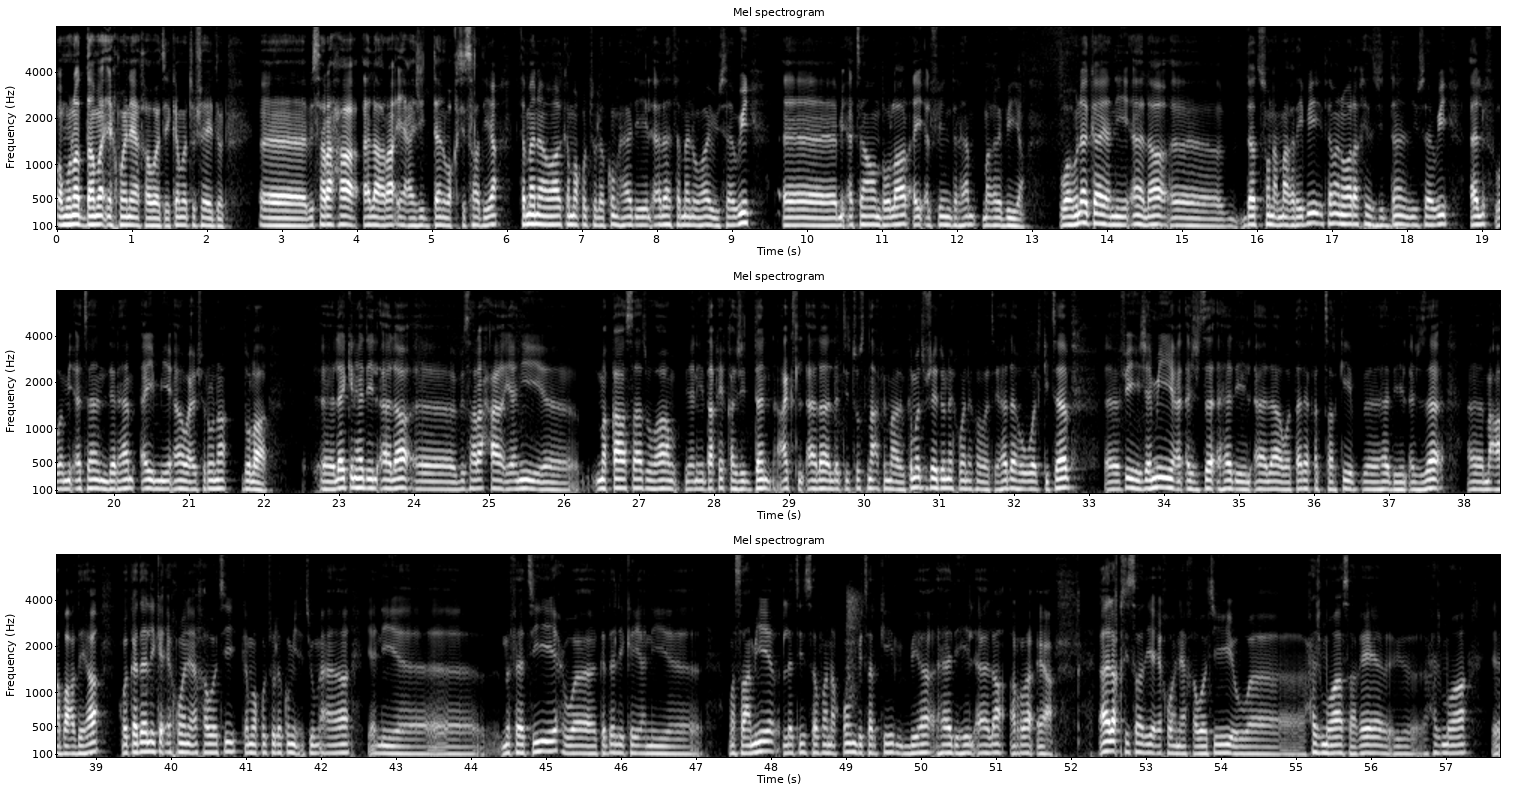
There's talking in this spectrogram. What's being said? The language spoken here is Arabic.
ومنظمة إخواني أخواتي كما تشاهدون. أه بصراحة آلة رائعة جدا واقتصادية. ثمنها كما قلت لكم هذه الآلة ثمنها يساوي أه 200 دولار أي 2000 درهم مغربية. وهناك يعني آلة أه ذات صنع مغربي. ثمنها رخيص جدا يساوي 1200 درهم أي 120 دولار. آه، لكن هذه الآلة آه، بصراحة يعني آه، مقاساتها يعني دقيقة جدا عكس الآلة التي تصنع في المغرب. كما تشاهدون إخواني أخواتي هذا هو الكتاب فيه جميع أجزاء هذه الآلة وطريقة تركيب هذه الأجزاء مع بعضها. وكذلك إخواني أخواتي كما قلت لكم يأتي معها يعني مفاتيح وكذلك يعني مسامير التي سوف نقوم بتركيب بها هذه الآلة الرائعة. آلة اقتصادية إخواني أخواتي وحجمها صغير حجمها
